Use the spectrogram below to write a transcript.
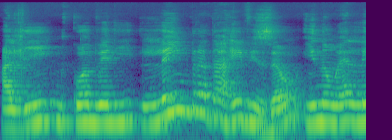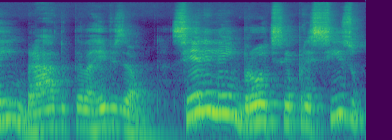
ali quando ele lembra da revisão e não é lembrado pela revisão. Se ele lembrou de que eu preciso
